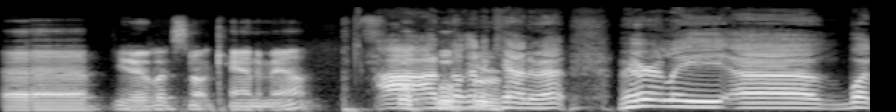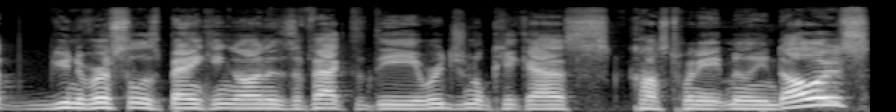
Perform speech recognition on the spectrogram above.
uh, you know, let's not count him out. uh, I'm not going to count him out. Apparently, uh, what Universal is banking on is the fact that the original Kick-Ass cost $28 million, grossed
